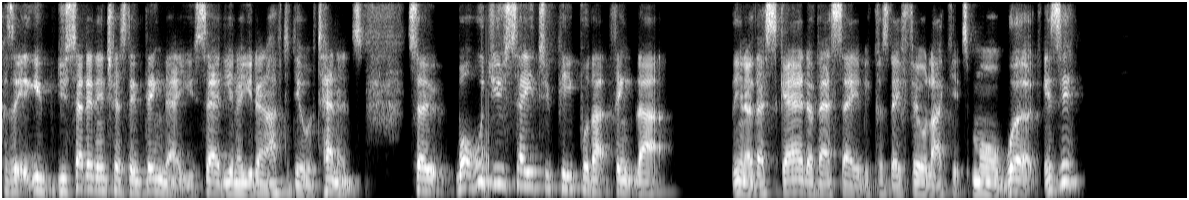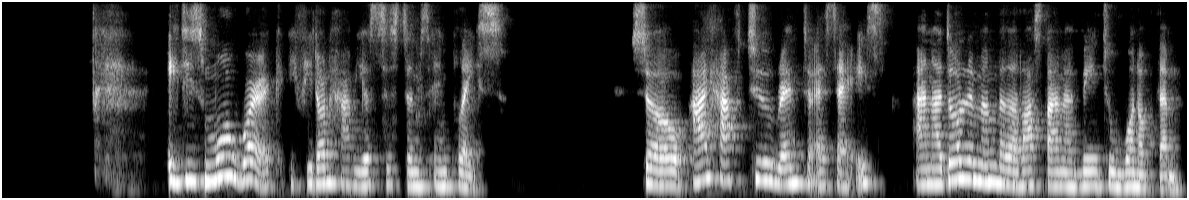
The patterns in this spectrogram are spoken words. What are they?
because you, you said an interesting thing there. You said you know you don't have to deal with tenants. So what would you say to people that think that you know they're scared of SA because they feel like it's more work? Is it? It is more work if you don't have your systems in place. So I have two rent to SAs, and I don't remember the last time I've been to one of them.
